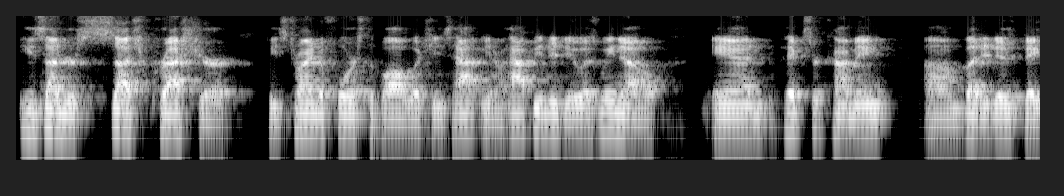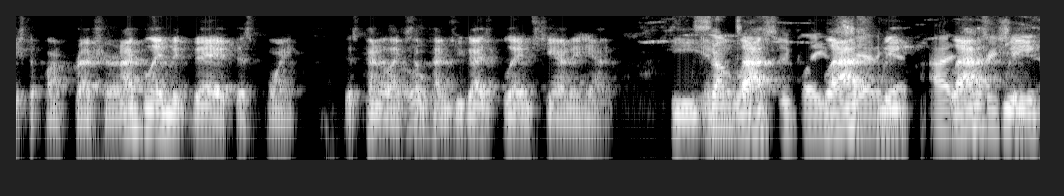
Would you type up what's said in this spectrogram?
he's under such pressure. He's trying to force the ball, which he's happy, you know, happy to do, as we know. And the picks are coming, um, but it is based upon pressure. And I blame McVay at this point, just kind of like Ooh. sometimes you guys blame Shanahan. He, you know, last, we last week, I last week,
